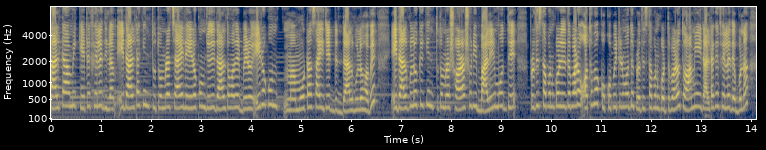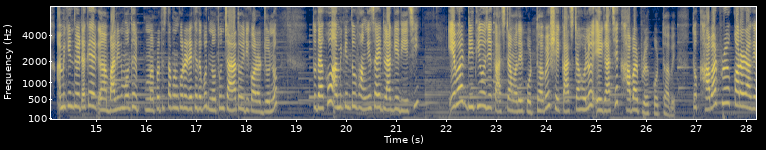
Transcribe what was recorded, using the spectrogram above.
ডালটা আমি কেটে ফেলে দিলাম, এই ডালটা কিন্তু তোমরা চাইলে এরকম যদি ডাল তোমাদের বেরোয় এইরকম মোটা সাইজের ডালগুলো হবে, এই ডালগুলোকে কিন্তু তোমরা সরাসরি বালির মধ্যে প্রতিস্থাপন করে দিতে পারো অথবা কোকোপিটের মধ্যে প্রতিস্থাপন করতে পারো। তো আমি এই ডালটাকে ফেলে দেবো না, আমি কিন্তু এটাকে বালির মধ্যে প্রতিস্থাপন করে রেখে দেবো নতুন চারা তৈরি করার জন্য। তো দেখো, আমি কিন্তু ফাঙ্গিসাইড লাগিয়ে দিয়েছি। এবার দ্বিতীয় যে কাজটা আমাদের করতে হবে, সেই কাজটা হলো এই গাছে খাবার প্রয়োগ করতে হবে। তো খাবার প্রয়োগ করার আগে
